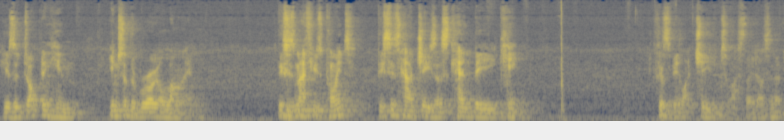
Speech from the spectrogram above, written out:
He is adopting him into the royal line. This is Matthew's point. This is how Jesus can be king. Feels a bit like cheating to us, though, doesn't it?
